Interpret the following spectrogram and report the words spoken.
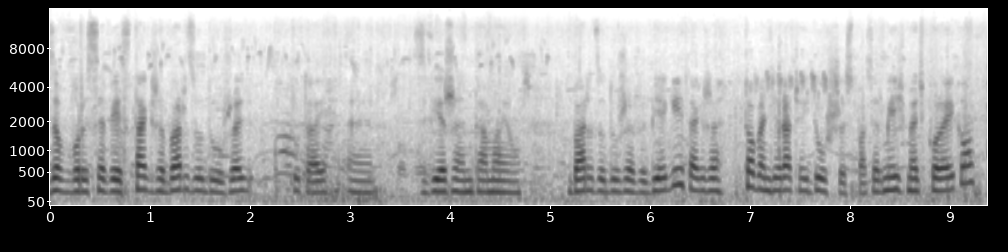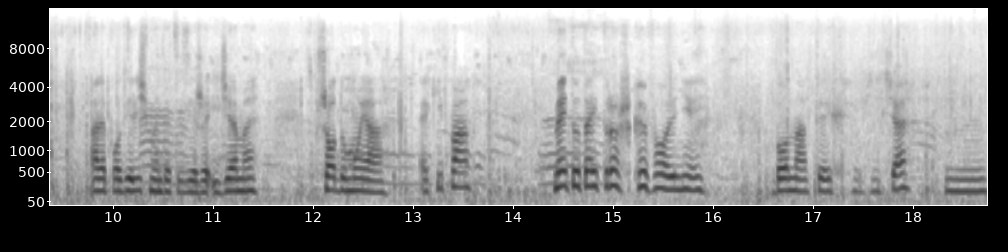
Zoo w Borysewie jest także bardzo duże. Tutaj e, zwierzęta mają bardzo duże wybiegi, także to będzie raczej dłuższy spacer. Mieliśmy jechać kolejką, ale podjęliśmy decyzję, że idziemy. Z przodu moja ekipa. My tutaj troszkę wolniej, bo na tych, widzicie, mm,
